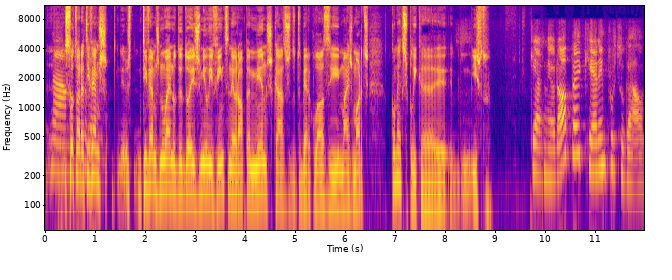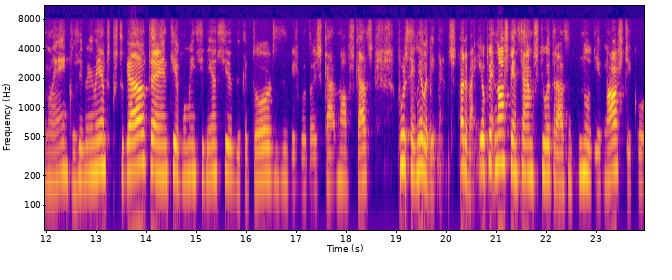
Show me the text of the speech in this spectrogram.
não, Doutora, tivemos, tivemos no ano de 2020 na Europa menos casos de tuberculose e mais mortes. Como é que se explica eh, isto? Quer na Europa, quer em Portugal, não é? Inclusive, Portugal tem, teve uma incidência de 14,2 novos casos por 100 mil habitantes. Ora bem, eu, nós pensamos que o atraso no diagnóstico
